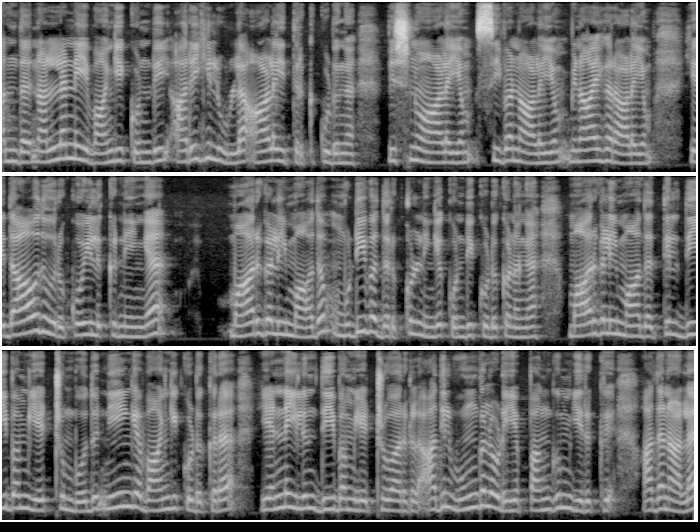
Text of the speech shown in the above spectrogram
அந்த நல்லெண்ணெயை வாங்கி கொண்டு அருகில் உள்ள ஆலயத்திற்கு கொடுங்க. விஷ்ணு ஆலயம் சிவன் ஆலயம் விநாயகர் ஆலயம் ஏதாவது ஒரு கோயிலுக்கு நீங்கள் மார்கழி மாதம் முடிவதற்குள் நீங்கள் கொண்டு கொடுக்கணுங்க. மார்கழி மாதத்தில் தீபம் ஏற்றும்போது நீங்கள் வாங்கி கொடுக்குற எண்ணெயிலும் தீபம் ஏற்றுவார்கள். அதில் உங்களுடைய பங்கும் இருக்குது அதனால்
